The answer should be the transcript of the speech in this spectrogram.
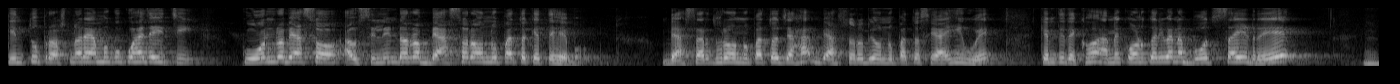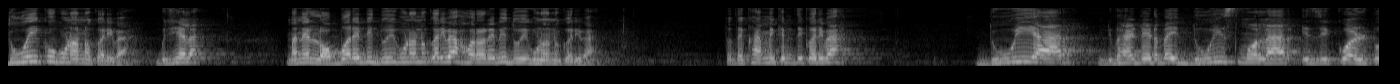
किंतु प्रश्न आमको कहुई कोन व्यास आउ सिलिंडर व्यासर अनुपात केते व्यासार्धर अनुपात जहाँ व्यासर भी अनुपात से ही हुए केमती देख आम कौन करवा बोथ सैड्रे दुई को गुणन करवा बुझीगला माने लबरे भी दुई गुणन करवा हर रे भी दुई गुणन करवा তো দেখ আমি কেমতি করা দুই আর ডিভাইডেড বাই দুই small R is equal to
